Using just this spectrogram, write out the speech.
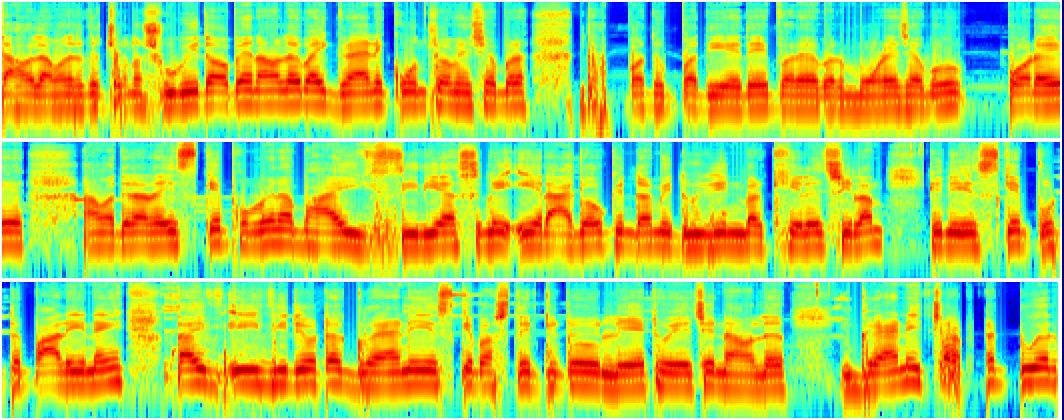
তাহলে আমাদের জন্য সুবিধা হবে, নাহলে ভাই গ্র্যানি কোন সময় এসে আবার ধাপ্পা ধুপ্পা দিয়ে দেয় পরে আবার মরে যাব। পরে আমাদের আর স্কেপ হবে না ভাই। সিরিয়াসলি এর আগেও কিন্তু আমি দুই দিনবার খেলেছিলাম, কিন্তু স্কেপ করতে পারি নাই। তাই এই ভিডিওটা গ্র্যানি স্কেপ আসতে একটু লেট হয়েছে, নাহলে গ্র্যানি চ্যাপ্টার টু এর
